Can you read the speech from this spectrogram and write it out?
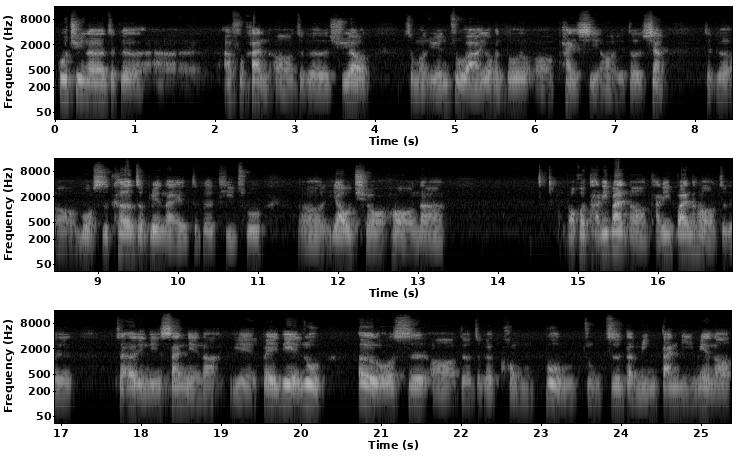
过去呢，这个呃阿富汗哦，这个需要什么援助啊？有很多哦派系哦，也都向。这个哦，莫斯科这边来这个提出呃要求哈，那包括塔利班哦，塔利班哈，这个在二零零三年啊，也被列入俄罗斯哦的这个恐怖组织的名单里面哦，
